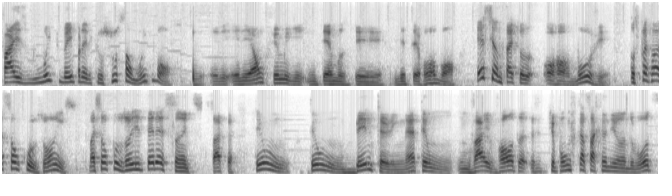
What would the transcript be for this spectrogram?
faz muito bem para ele, que os SUS são muito bons. Ele, ele é um filme em termos de, de terror bom. Esse Untitled Horror Movie, os personagens são cuzões, mas são cuzões interessantes, saca? Tem um, tem um bantering, né? Tem um, um, vai e volta, tipo, um fica sacaneando o outro,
